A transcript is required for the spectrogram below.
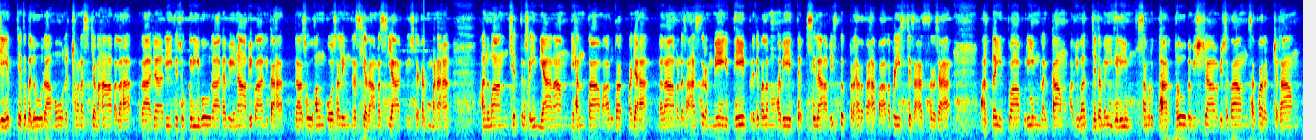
जयत्यति बलो रामो लक्ष्मणश्च महाबलः राघवीणाभिपालि सुग्रीवो राघवेणाभिपालितः, दासोऽहं कोसलेन्द्रस्य रामस्याक्लिष्टकर्मणः हनुमान् शत्रुसैन्यानां निहन्ता मारुतात्मजः नरावणसहस्रं मे युद्धे प्रतिफलं भवेत्, शिलाभिस्तु प्रहरतः पादपैश्च सहस्रशः, अर्दयित्वा पुरीं लङ्काम् अभिवद्यत मैथिलीं समृद्धार्थो गमिष्यामि विशतां सर्वरक्षसाम्।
